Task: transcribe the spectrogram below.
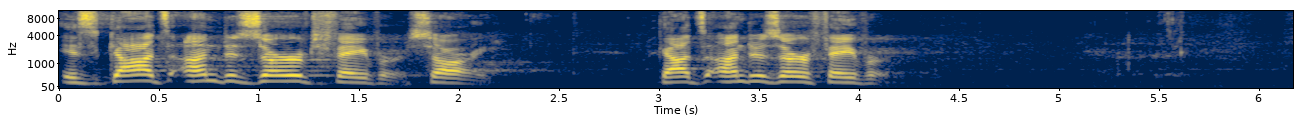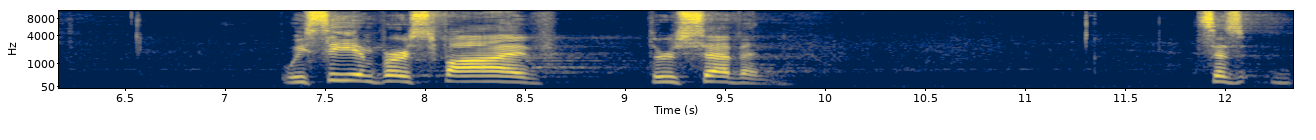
Is God's undeserved favor, sorry. God's undeserved favor. We see in verse 5 through 7 it says,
